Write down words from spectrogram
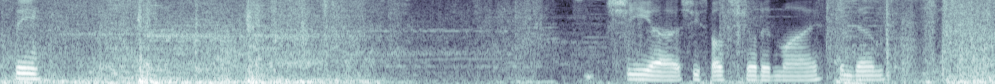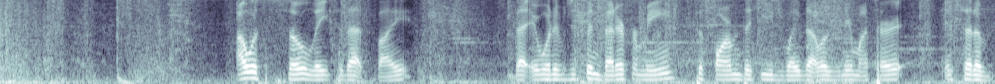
See? She, uh, she supposed shielded my condemn. I was so late to that fight that it would have just been better for me to farm the huge wave that was near my turret instead of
